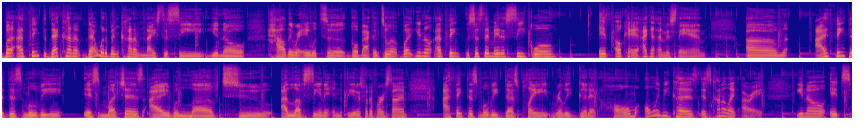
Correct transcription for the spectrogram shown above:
But i think that that kind of that would have been kind of nice to see you know how they were able to go back into it. But you know i think since they made a sequel it's okay i can understand. Um i think that this movie as much as I would love to, I love seeing it in the theaters for the first time. I think this movie does play really good at home, only because it's kind of like, all right, you know, it's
